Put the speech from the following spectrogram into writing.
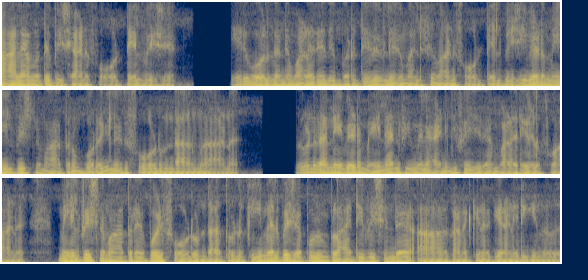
നാലാമത്തെ ഫിഷാണ് ഫോർട്ടേൽ ഫിഷ് പേര് പോലെ തന്നെ വളരെയധികം പ്രത്യേകതയുള്ളൊരു മത്സ്യമാണ് ഫോർട്ടേൽ ഫിഷ് ഇവയുടെ മെയിൽ ഫിഷിന് മാത്രം പുറകിലൊരു സോഡ് ഉണ്ടാകുന്നതാണ്. അതുകൊണ്ട് തന്നെ ഇവയുടെ മെയിൽ ആൻഡ് ഫീമെയിൽ ഐഡന്റിഫൈ ചെയ്യാൻ വളരെ എളുപ്പമാണ്. മെയിൽ ഫിഷിന് മാത്രമേ എപ്പോഴും സോഡ് ഉണ്ടാകത്തുള്ളൂ. ഫീമെയിൽ ഫിഷ് എപ്പോഴും പ്ലാറ്റി ഫിഷിന്റെ കണക്കിനൊക്കെയാണ് ഇരിക്കുന്നത്.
